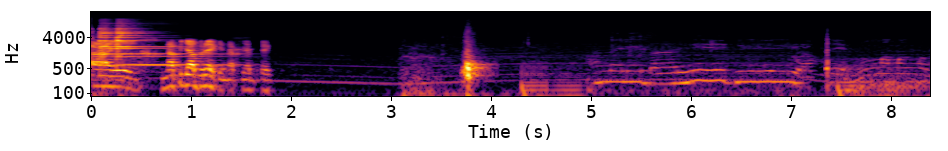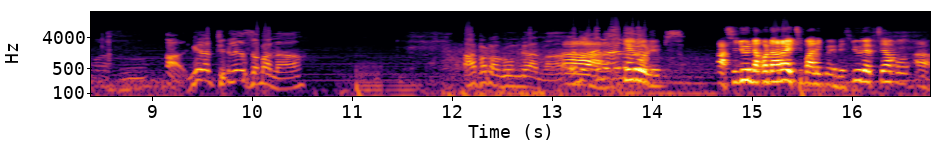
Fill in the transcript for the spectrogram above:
Ah, hii. Napiga break, napiga break. Ah, gera tueleza bana. Hapa tugongana. Ah, left. Ah, sijui ndakwenda right Malik mimi. Sijui left yako. Ah.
